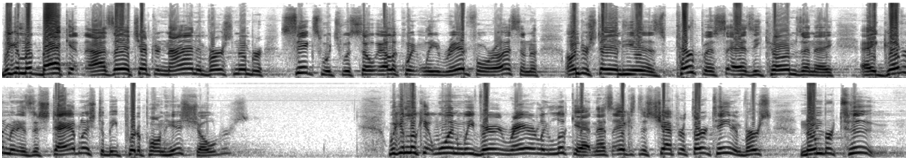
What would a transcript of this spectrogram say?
We can look back at Isaiah chapter 9 and verse number 6, which was so eloquently read for us, and uh, understand his purpose as he comes and a, a government is established to be put upon his shoulders. We can look at one we very rarely look at, and that's Exodus chapter 13 and verse number 2.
